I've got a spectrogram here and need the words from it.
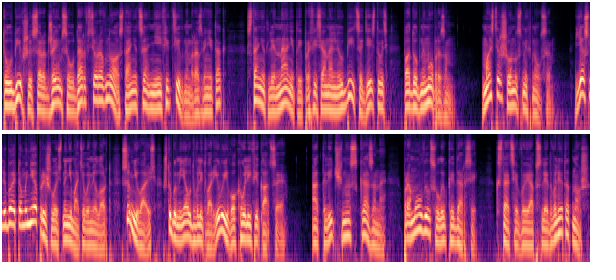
то убивший сэра Джеймса удар все равно останется неэффективным, разве не так? Станет ли нанятый профессиональный убийца действовать подобным образом. Мастер Шон усмехнулся. «Если бы это мне пришлось нанимать его, милорд, сомневаюсь, чтобы меня удовлетворила его квалификация». «Отлично сказано», — промолвил с улыбкой Дарси. «Кстати, вы обследовали этот нож?»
